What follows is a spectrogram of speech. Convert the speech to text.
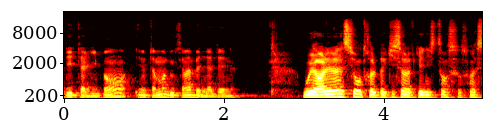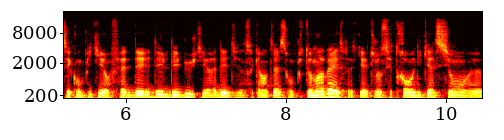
des talibans, et notamment d'Oussama Ben Laden? Oui, alors les relations entre le Pakistan et l'Afghanistan sont assez compliquées. En fait, dès, le début, je dirais, dès 1940, elles sont plutôt mauvaises, parce qu'il y a toujours cette revendication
